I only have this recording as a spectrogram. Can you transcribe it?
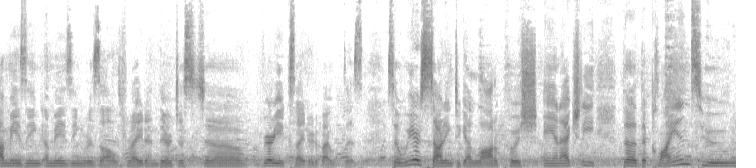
amazing, amazing results, right? And they're just uh, very excited about this. So we are starting to get a lot of push, and actually, the the clients who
